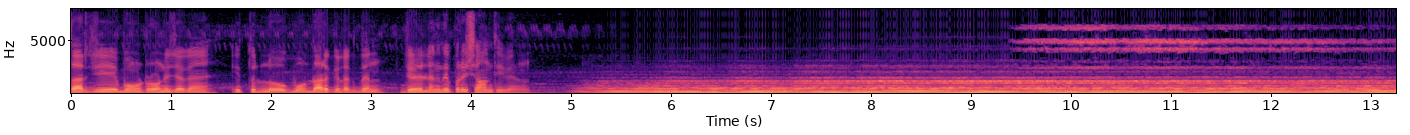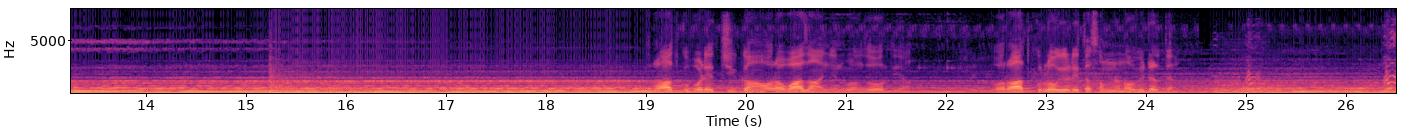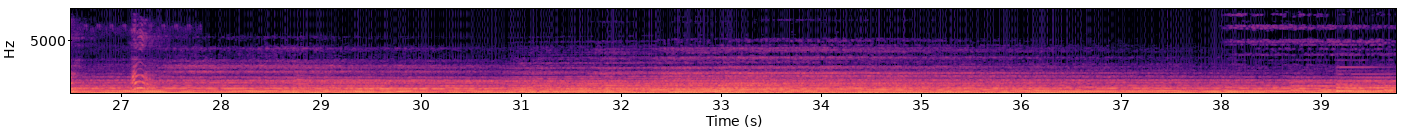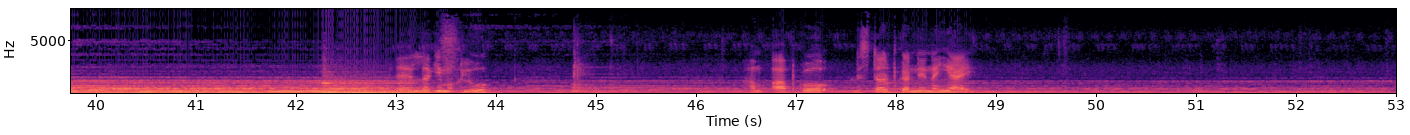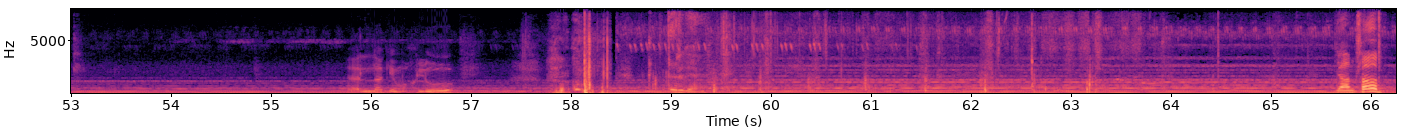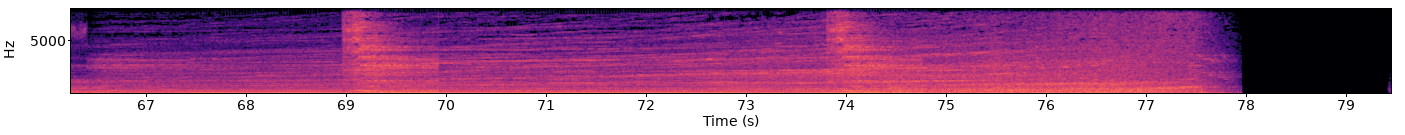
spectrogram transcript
سر جی، یہ بہت ڈرونی جگہ ہیں۔ اتو لوگ بہت ڈر کے لگتے ہیں۔ جڑے لگتے پریشان تھی ویئن رات کو بڑے چیکاں اور آواز آئی بہت زور دیا۔ اور رات کو لوگ جڑی تسمن وہ بھی ڈرتے ہیں کی مخلوق ہم آپ کو ڈسٹرب کرنے نہیں آئے۔ اللہ کی مخلوق۔ کدھر گئے۔ جام صاحب۔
